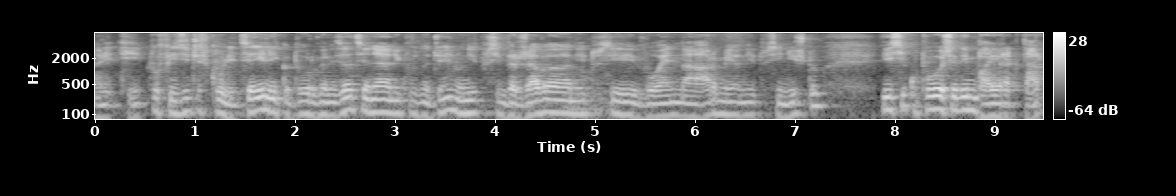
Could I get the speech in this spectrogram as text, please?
Нали, ти като физическо лице или като организация няма никакво значение, но нито си държава, нито си военна армия, нито си нищо. И си купуваш един байрактар,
